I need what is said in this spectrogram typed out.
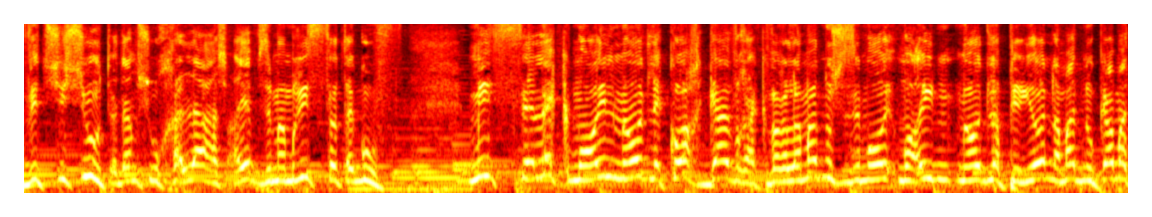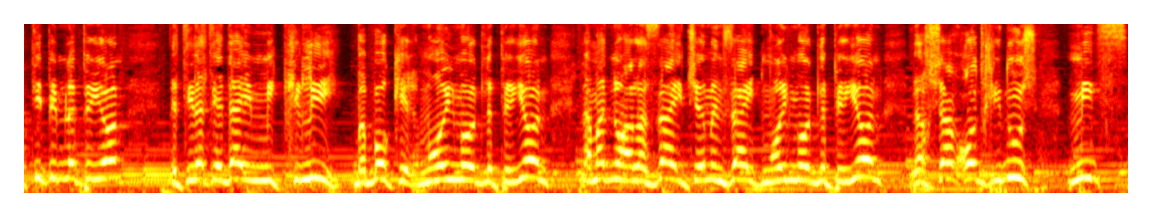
ותשישות, אדם שהוא חלש, עייף, זה ממריץ את הגוף. מיץ סלק מועיל מאוד לכוח גברא, כבר למדנו שזה מועיל מאוד לפריון, למדנו כמה טיפים לפריון, נטילת ידיים מכלי בבוקר מועיל מאוד לפריון, למדנו על הזית, שמן זית מועיל מאוד לפריון, ועכשיו עוד חידוש, מיץ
